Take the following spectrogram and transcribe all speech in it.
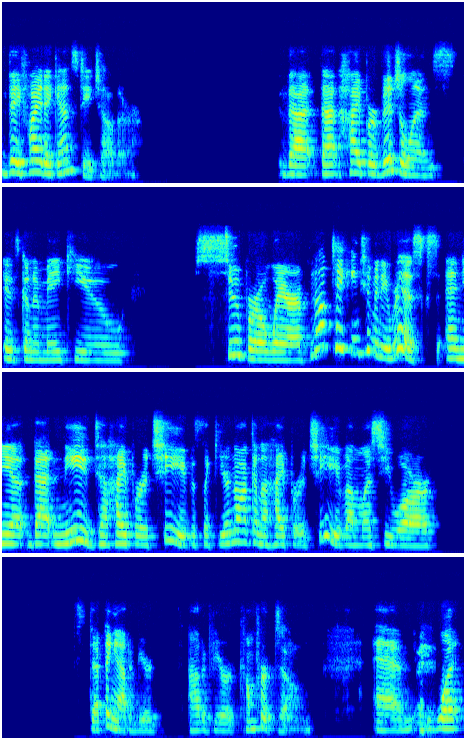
they fight against each other. That that hypervigilance is going to make you super aware of not taking too many risks. And yet that need to hyperachieve is like you're not going to hyperachieve unless you are stepping out of your out of your comfort zone. And what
